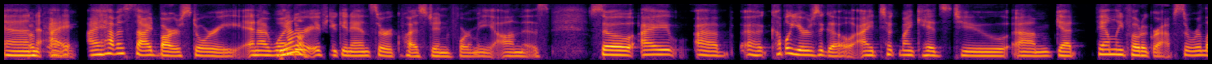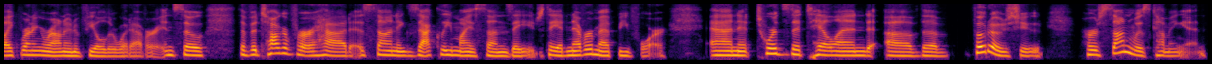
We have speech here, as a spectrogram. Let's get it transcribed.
And okay. I, I have a sidebar story, and I wonder yeah. if you can answer a question for me on this. So, I uh, a couple years ago, I took my kids to um, get family photographs. So we're like running around in a field or whatever. And so the photographer had a son exactly my son's age. They had never met before. And it, towards the tail end of the photo shoot, her son was coming in.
